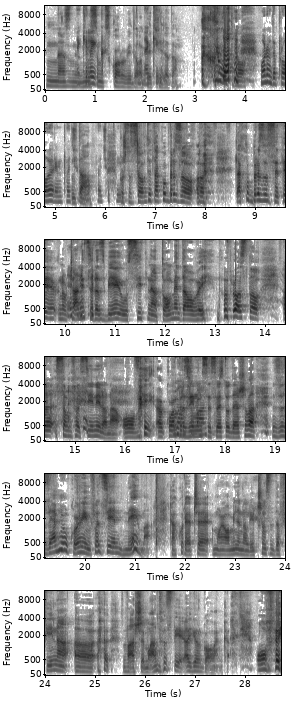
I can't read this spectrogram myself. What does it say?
Ne znam, Neki nisam lik. skoro videla Neki... 5000. Krupno. Moram da proverim, pa ću, da. pa ću ti... Pošto se ovde tako brzo, tako brzo se te novčanice razbijaju u sitne atome da, ovaj, da prosto sam fascinirana ovaj, kojom no, brzinom se sve to dešava za zemlju u kojoj inflacije nema. Kako reče moja omiljena ličnost, da fina uh, vaše mladosti, a Jorgovanka. Ovaj,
